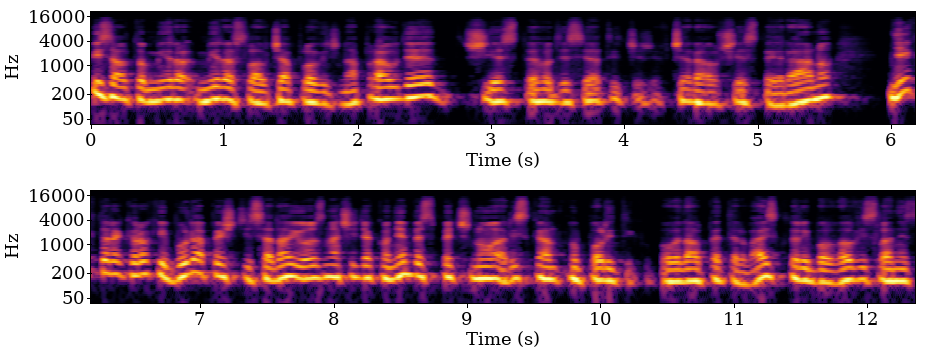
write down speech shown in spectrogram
písal to Miroslav Čaplovič na pravde 6.10., čiže včera o 6. ráno. Niektoré kroky Budapešti sa dajú označiť ako nebezpečnú a riskantnú politiku, povedal Peter Weiss, ktorý bol veľvyslanec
